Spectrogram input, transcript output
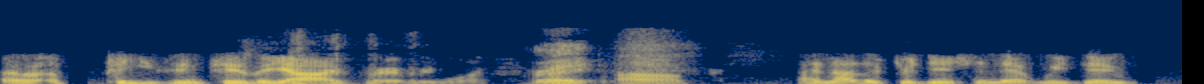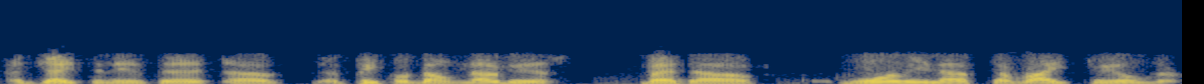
appeasing to the eye for everyone. right. Uh, another tradition that we do, uh, Jason, is that uh, people don't notice, but uh, warming up the right fielder.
